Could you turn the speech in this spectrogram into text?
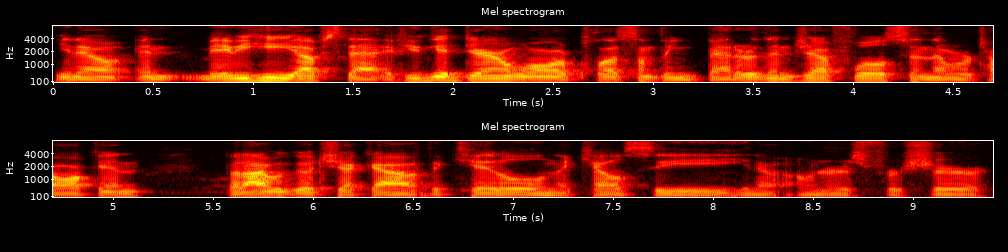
you know, and maybe he ups that. If you get Darren Waller plus something better than Jeff Wilson, then we're talking. But I would go check out the Kittle and the Kelce, you know, owners for sure.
